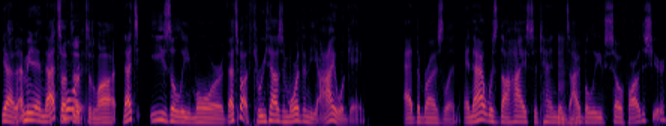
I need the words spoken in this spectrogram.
Yeah, So I mean, and that's, that's, more. that's a lot. That's easily more. That's about three thousand more than the Iowa game at the Breslin, and that was the highest attendance Mhm. I believe so far this year.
